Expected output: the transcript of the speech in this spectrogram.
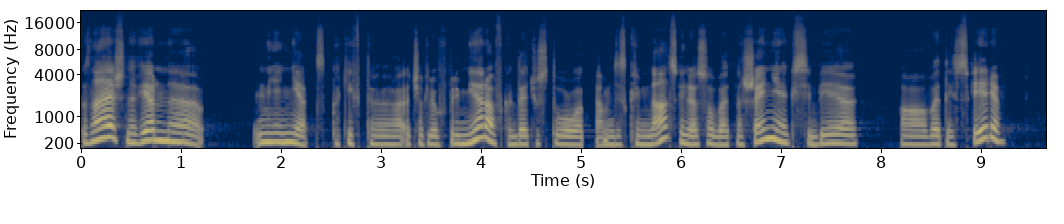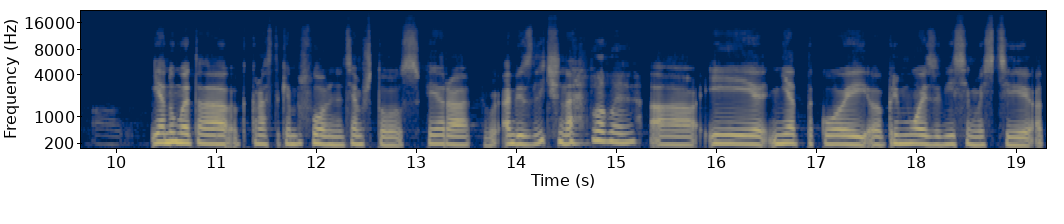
Знаешь, наверное, у меня нет каких-то отчетливых примеров, когда я чувствовала там дискриминацию или особое отношение к себе а, в этой сфере. Я думаю, это как раз-таки обусловлено тем, что сфера обезличена, а, и нет такой э, прямой зависимости от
